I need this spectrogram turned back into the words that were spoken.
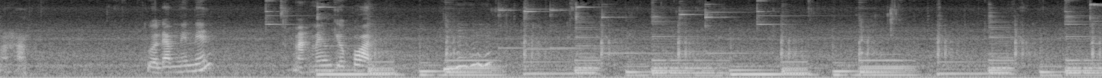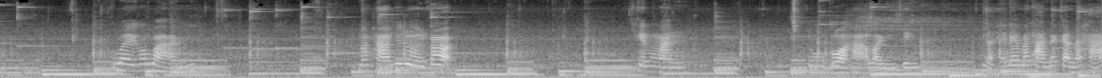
มาค่ะถั่วดำเน้นๆ มาแม่น้องเกลป้อนกล้วยก็หวานมะพร้าวที่โรยก็เค็มมันลงตัวค่ะอร่อยจริงๆ อยากให้ได้มาทานด้วยกันนะคะ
